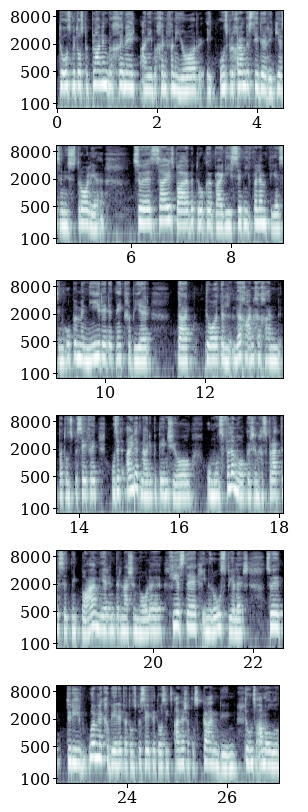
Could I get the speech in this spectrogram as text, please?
Toe ons met ons beplanning begin het aan die begin van die jaar, het ons programbestuurder Rietjie in Australië. So sy is baie betrokke by die Sydney Filmfees en op 'n manier het dit net gebeur dat daar het 'n lig aangegaan wat ons besef het ons het eintlik nou die potensiaal om ons filmmakers in gesprek te sit met baie meer internasionale feeste en rolspelers. So toe die oomblik gebeur het wat ons besef het daar's iets anders wat ons kan doen, toe ons almal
